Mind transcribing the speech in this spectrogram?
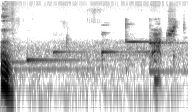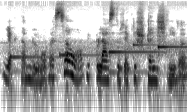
Mm. Patrzcie, jak tam było wesoło i Plastuś jaki szczęśliwy.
